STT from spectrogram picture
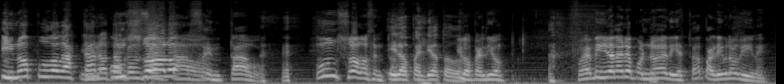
y no pudo gastar no un solo centavo. centavo. Un solo centavo. Y lo perdió todo. Y lo perdió. Fue millonario por nueve días. Esto va para el libro Guinness.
